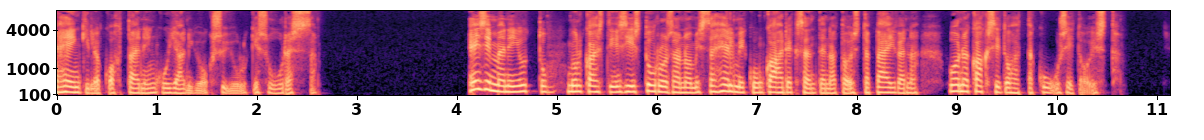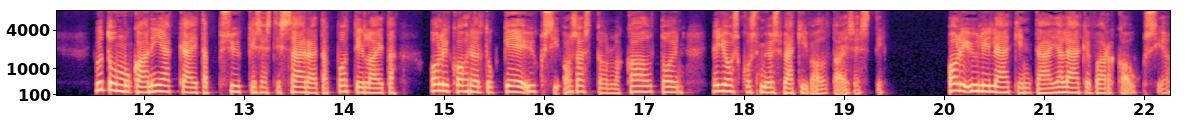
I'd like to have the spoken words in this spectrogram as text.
ja henkilökohtainen kujanjuoksu julkisuudessa. Ensimmäinen juttu julkaistiin siis Turun Sanomissa helmikuun 18. päivänä vuonna 2016. Jutun mukaan iäkkäitä psyykkisesti sairaita potilaita oli kohdeltu G1-osastolla kaltoin ja joskus myös väkivaltaisesti. Oli ylilääkintää ja lääkevarkauksia.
